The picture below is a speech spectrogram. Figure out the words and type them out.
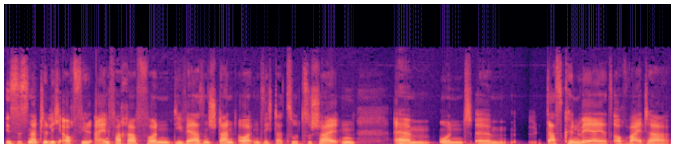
ist es natürlich auch viel einfacher, von diversen Standorten sich dazuzuschalten. Ähm, und ähm, das können wir ja jetzt auch weiter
